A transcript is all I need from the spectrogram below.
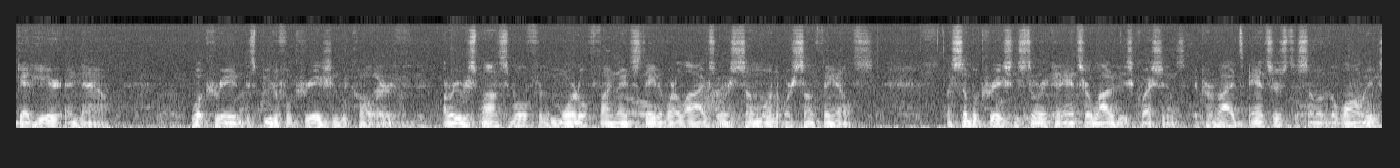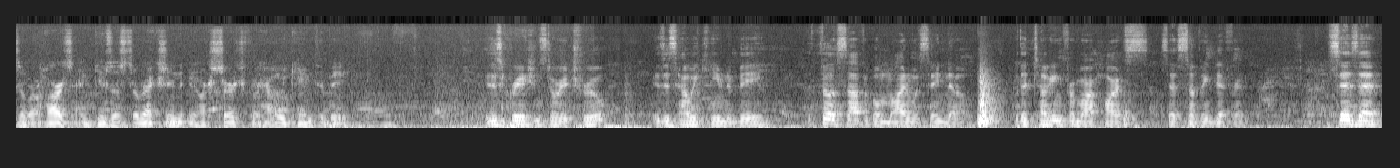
get here and now? What created this beautiful creation we call Earth? Are we responsible for the mortal, finite state of our lives, or someone or something else? A simple creation story can answer a lot of these questions. It provides answers to some of the longings of our hearts and gives us direction in our search for how we came to be. Is this creation story true? Is this how we came to be? The philosophical mind would say no, but the tugging from our hearts says something different. It says that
